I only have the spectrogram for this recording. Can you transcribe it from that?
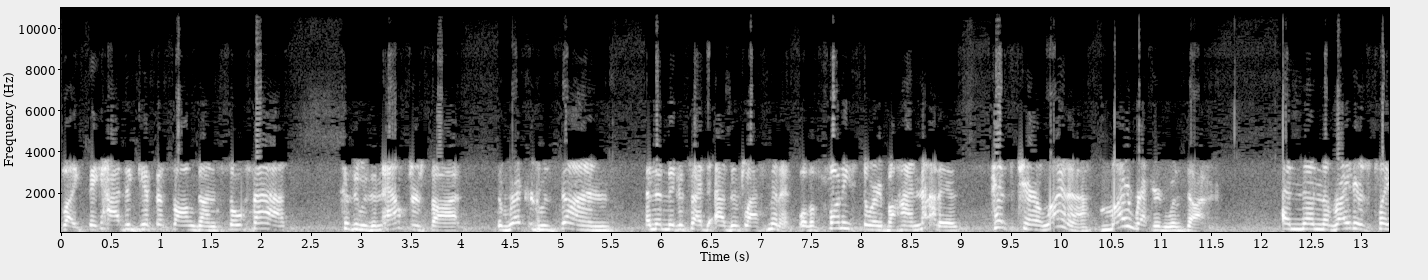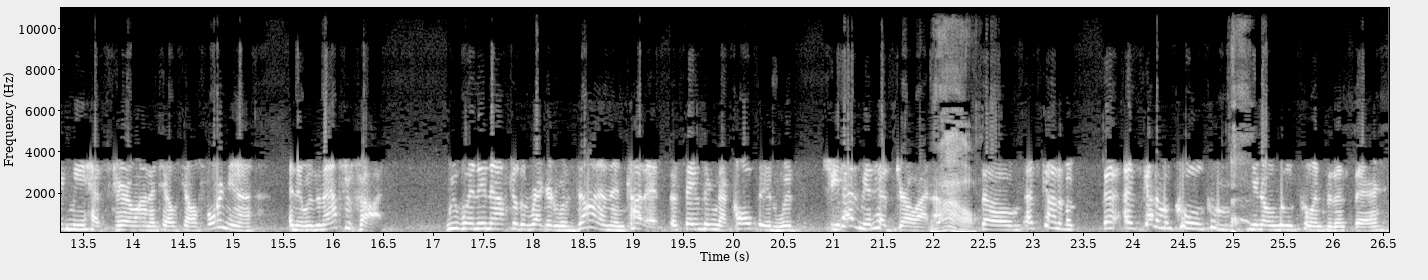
Like they had to get the song done so fast because it was an afterthought. The record was done, and then they decided to add this last minute. Well, the funny story behind that is Heads Carolina, my record was done. And then the writers played me Heads Carolina, Tails California, and it was an afterthought. We went in after the record was done and cut it. The same thing that Cole did with She Had Me at Heads Carolina. Wow. So that's kind of a, that's kind of a cool, you know, little coincidence there.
